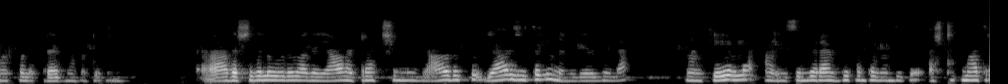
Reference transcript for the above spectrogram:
ಮಾಡ್ಕೊಳ್ಳೋಕೆ ಪ್ರಯತ್ನ ಪಟ್ಟಿದ್ದೀನಿ. ಆದರ್ಶದಲ್ಲಿ ಓದುವಾಗ ಯಾವ ಅಟ್ರಾಕ್ಷನ್ ಯಾವುದಕ್ಕೂ, ಯಾರ ಜೊತೆಲೂ ನನಗೆ ಇರಲಿಲ್ಲ. ನಾನು ಕೇವಲ ಅಲ್ಲಿ ಸಿಂಗರ್ ಆಗ್ಬೇಕಂತ ಬಂದಿದ್ದು ಅಷ್ಟಕ್ಕೆ ಮಾತ್ರ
